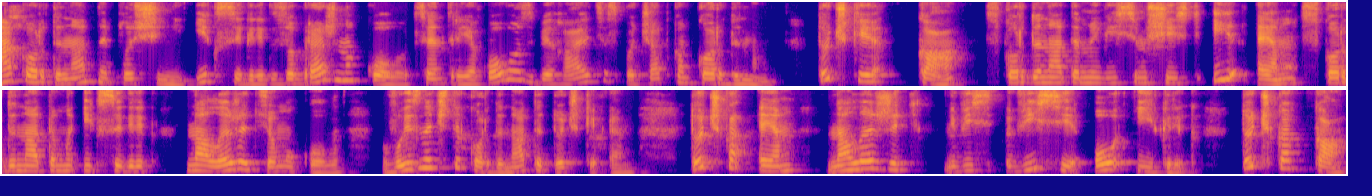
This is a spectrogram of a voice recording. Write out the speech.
На координатній площині x, y зображено коло, центр якого збігається з початком координат. Точки К з координатами 8, 6 і М з координатами x, y належать цьому колу. Визначте координати точки М. Точка М належить вісі ОY. Точка К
